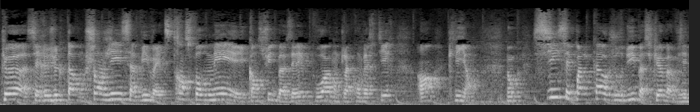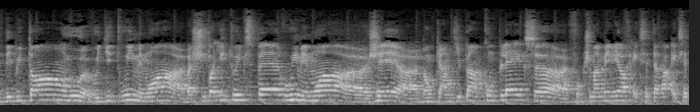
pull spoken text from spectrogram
que ses résultats vont changer, sa vie va être transformée et qu'ensuite bah, vous allez pouvoir donc la convertir en client. Donc si c'est pas le cas aujourd'hui parce que bah, vous êtes débutant ou euh, vous dites oui mais moi euh, bah, je suis pas du tout expert, oui mais moi euh, j'ai donc un petit peu un complexe, faut que je m'améliore, etc., etc.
